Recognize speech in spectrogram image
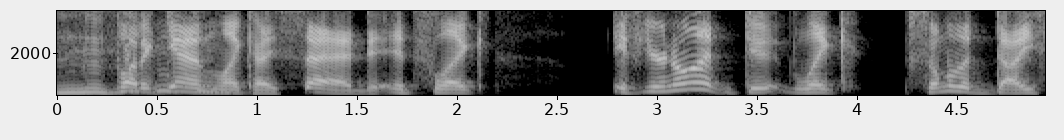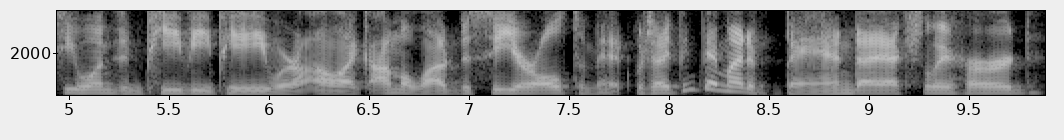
but again, like I said, it's like if you're not do, like some of the dicey ones in PvP where oh, like I'm allowed to see your ultimate, which I think they might have banned, I actually heard.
